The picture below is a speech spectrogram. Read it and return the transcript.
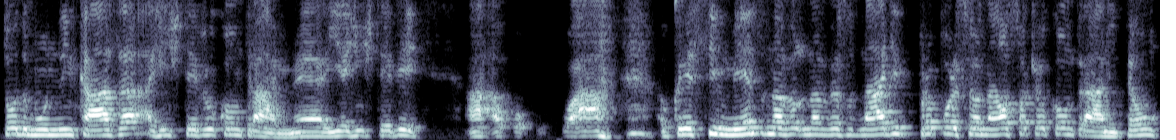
todo mundo em casa, a gente teve o contrário, né? Aí a gente teve a, a, a, o crescimento na, na, velocidade proporcional, só que ao contrário. Então,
